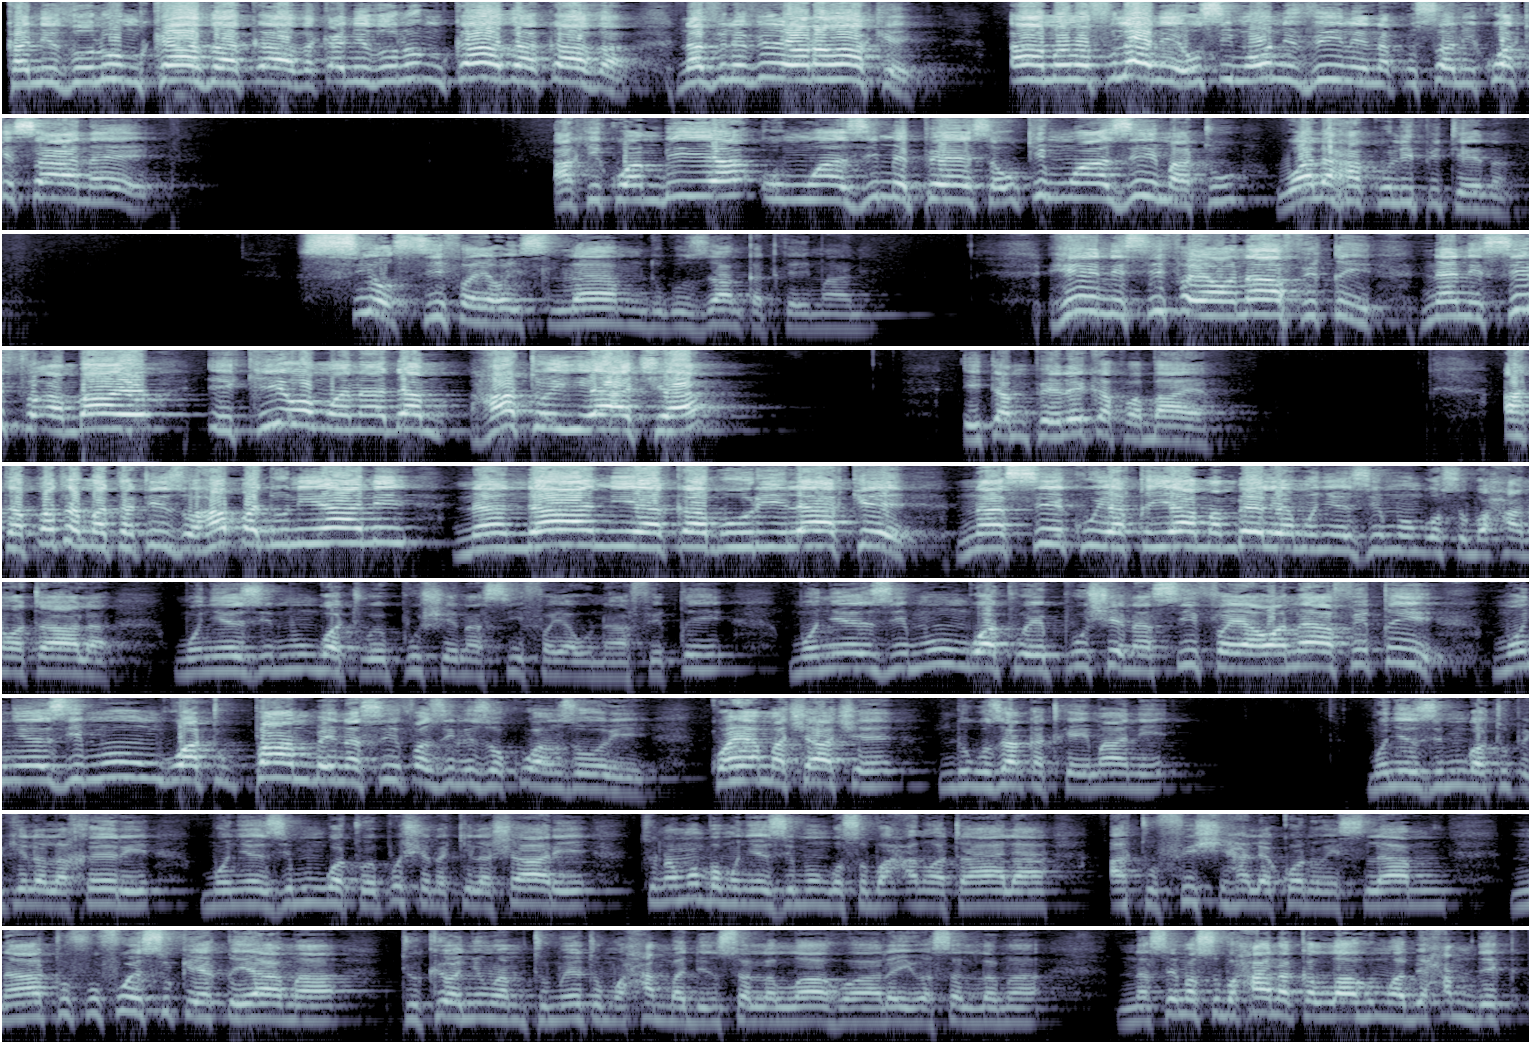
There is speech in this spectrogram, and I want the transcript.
Kanidhulumu kadha kadha kanidhulumu kadha kadha. Na vile vile wanawake. Ah, mama fulani usimwoni vile na kusali kwake sana eh. akikwambia umwazime pesa ukimwazima tu wala hakulipi tena. Sio sifa ya waislamu ndugu zangu katika imani. Hii ni sifa ya wanafiki na ni sifa ambayo ikiwa mwanadamu hatoiacha itampeleka pabaya. Atapata matatizo hapa duniani na ndani ya kaburi lake na siku ya kiama mbele ya mwenyezi mungu subhanahu wa taala. Mwenyezi mungu atuepushe na sifa ya unafiki. Mwenyezi mungu atuepushe na sifa ya wanafiki. Mwenyezi mungu atupambe na sifa zilizokuwa nzuri. Kwa haya machache ndugu zangu katika imani mwenyezi mungu atupe kila la kheri mwenyezi mungu atuepushe na kila shari. Tunamwomba mwenyezi mungu subhanahu wataala atufishe hali ya kuwa ni waislamu na atufufue siku ya qiama tukiwa nyuma ya mtume wetu muhammadin salllahu alaihi wasalama nasema subhanaka llahuma wabihamdik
